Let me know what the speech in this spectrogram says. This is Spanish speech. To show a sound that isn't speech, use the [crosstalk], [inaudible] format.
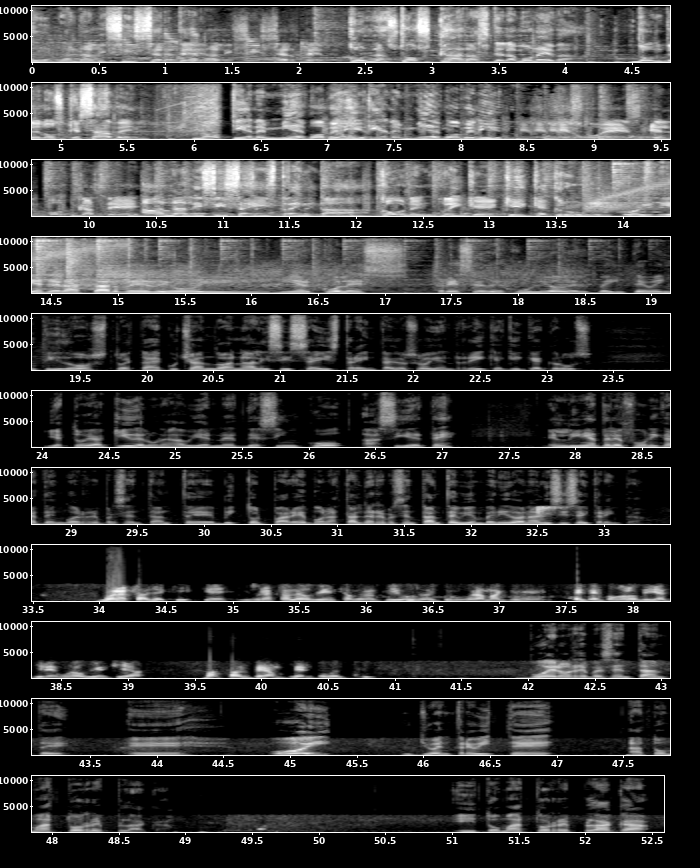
Un análisis certero, Con las dos caras de la moneda. Donde los que saben no tienen miedo a venir. tienen miedo a venir. Esto es el podcast de Análisis 630 con Enrique Quique Cruz. 5 y 10 de la tarde de hoy, miércoles 13 de julio del 2022. Tú estás escuchando Análisis 630. Yo soy Enrique Quique Cruz y estoy aquí de lunes a viernes de 5 a 7 en línea telefónica tengo al representante Víctor Pared. Buenas tardes, representante. Bienvenido a Análisis 630. Buenas tardes, Quique, y buenas tardes, audiencia de 21 y tu programa que es que todos los días tiene una audiencia bastante amplia en todo el país. Bueno, representante, eh, hoy yo entrevisté a Tomás Torres Placa. Y Tomás Torres Placa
